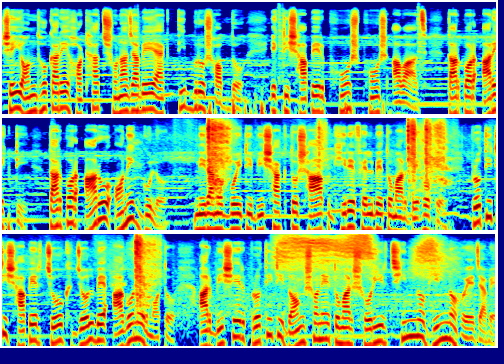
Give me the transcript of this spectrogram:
সেই অন্ধকারে হঠাৎ শোনা যাবে এক তীব্র শব্দ, একটি সাপের ফোঁস ফোঁস আওয়াজ, তারপর আরেকটি, তারপর আরও অনেকগুলো। নিরানব্বইটি বিষাক্ত সাপ ঘিরে ফেলবে তোমার দেহকে। প্রতিটি সাপের চোখ জ্বলবে আগুনের মতো, আর বিষের প্রতিটি দংশনে তোমার শরীর ছিন্ন ভিন্ন হয়ে যাবে।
